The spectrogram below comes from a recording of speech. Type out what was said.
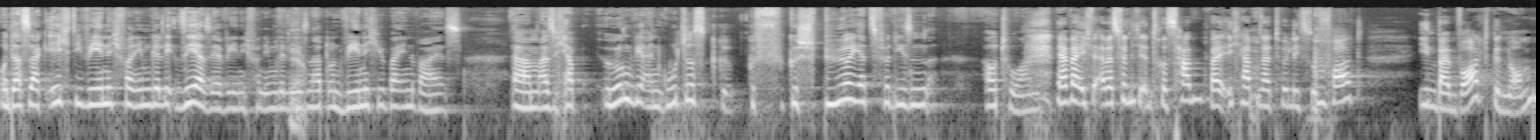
Und das sag ich, die wenig von ihm sehr, sehr wenig von ihm gelesen Ja. hat und wenig über ihn weiß. Ähm, also ich habe irgendwie ein gutes Gef- Gespür jetzt für diesen Autoren. Ja, weil ich, aber das finde ich interessant, weil ich habe natürlich sofort ihn beim Wort genommen.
